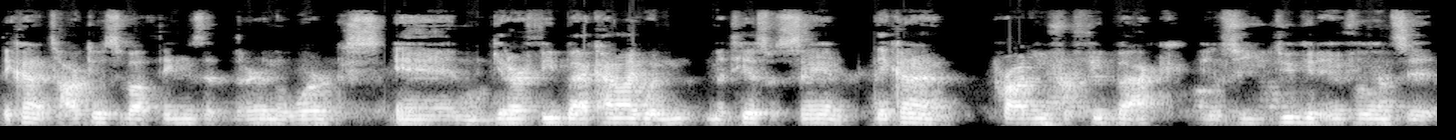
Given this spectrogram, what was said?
they kind of talk to us about things that, are in the works and get our feedback, kind of like what Matthias was saying. They kind of prod you for feedback, and so you do get influence it,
